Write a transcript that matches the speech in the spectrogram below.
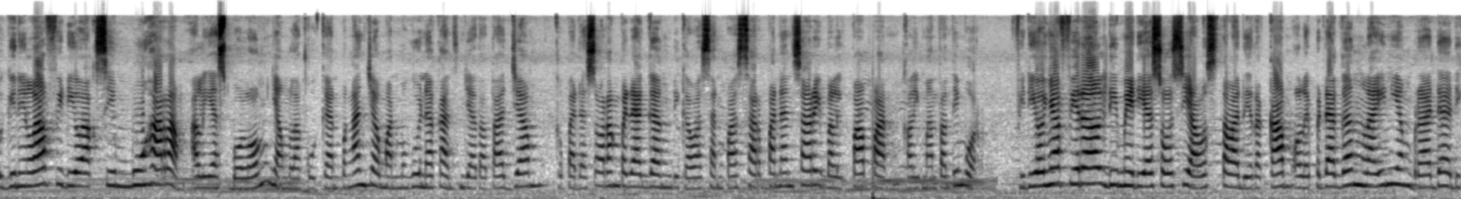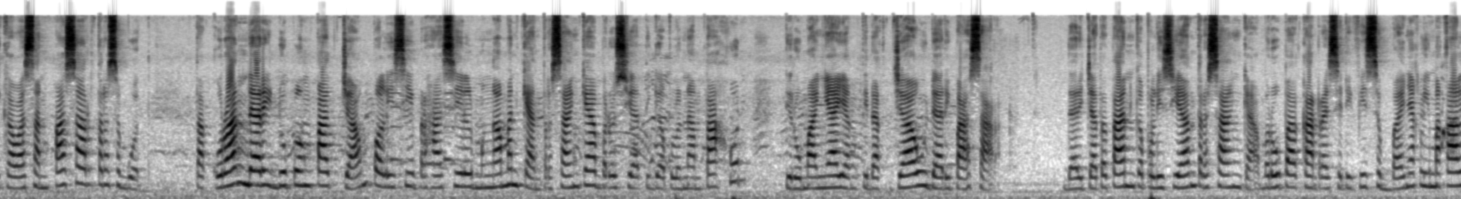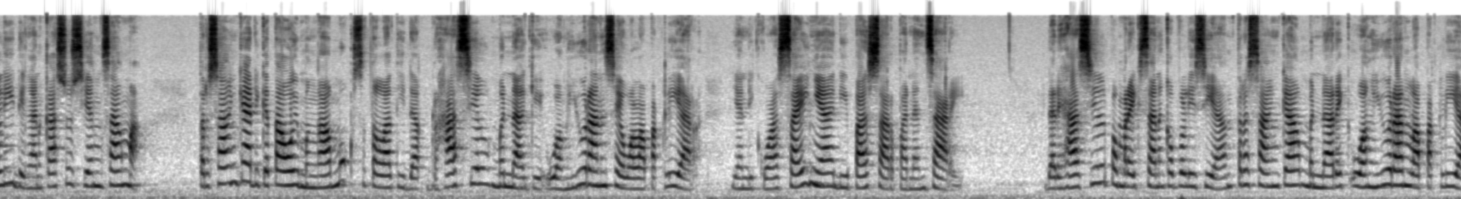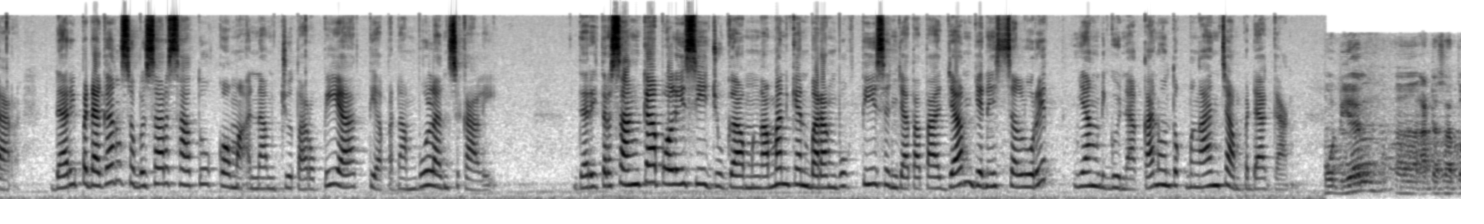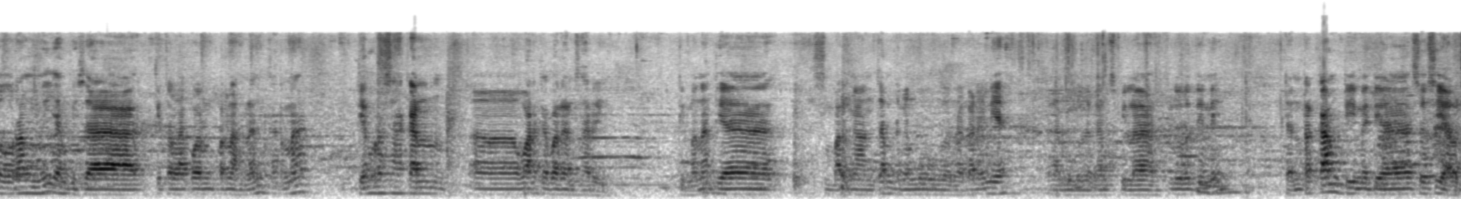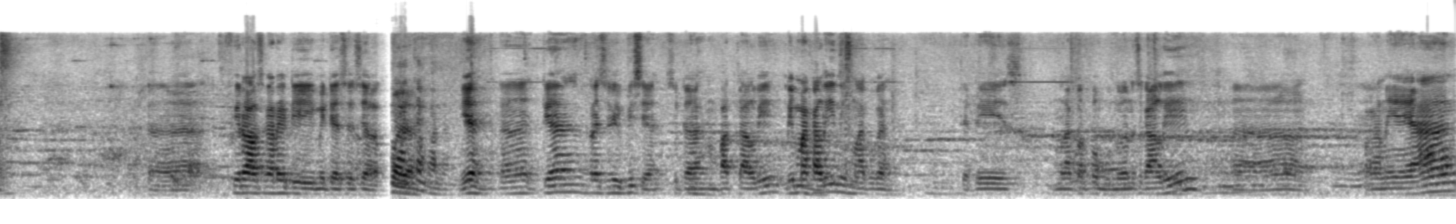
Beginilah video aksi Muharam alias Bolong yang melakukan pengancaman menggunakan senjata tajam kepada seorang pedagang di kawasan Pasar Pandansari, Balikpapan, Kalimantan Timur. Videonya viral di media sosial setelah direkam oleh pedagang lain yang berada di kawasan pasar tersebut. Tak kurang dari 24 jam, polisi berhasil mengamankan tersangka berusia 36 tahun di rumahnya yang tidak jauh dari pasar. Dari catatan kepolisian, tersangka merupakan residivis sebanyak lima kali dengan kasus yang sama. Tersangka diketahui mengamuk setelah tidak berhasil menagih uang yuran sewa lapak liar yang dikuasainya di Pasar Pandansari. Dari hasil pemeriksaan kepolisian, tersangka menarik uang yuran lapak liar dari pedagang sebesar 1,6 juta rupiah tiap enam bulan sekali. Dari tersangka, polisi juga mengamankan barang bukti senjata tajam jenis celurit yang digunakan untuk mengancam pedagang. Kemudian eh, ada satu orang ini yang bisa kita lakukan penahanan karena dia meresahkan eh, warga Padansari, di mana dia sempat mengancam dengan menggunakan ini ya, dengan menggunakan sebilah peluru ini dan rekam di media sosial. Eh, viral sekali di media sosial. Oh, ya. Ya, dia residivis ya, sudah empat kali, lima kali ini melakukan. Jadi melakukan pembunuhan sekali, eh, penganiayaan,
